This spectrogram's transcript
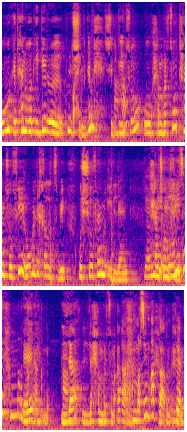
هو كيطحن هو كيدير كل شيء القمح شديته وحمرته طحنته فيه هو اللي خلطت به. والشوفان والإلان يعني طحنتهم كي- فيه. يعني تيحمر آه،. لا لا حمرته مقطع آه حمرتيه مقطع حمرته- d'accord.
